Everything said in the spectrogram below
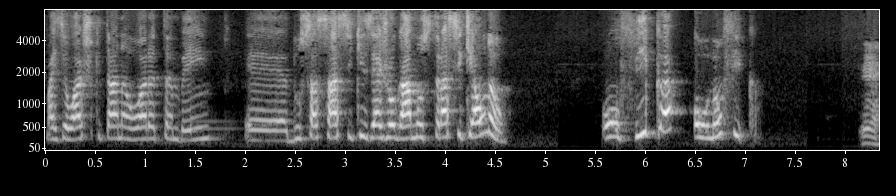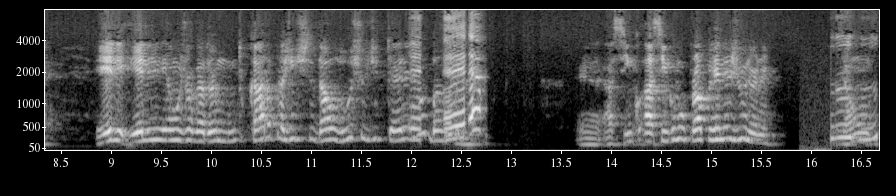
Mas eu acho que está na hora também é, do Sassá, se quiser jogar, mostrar se quer ou não. Ou fica ou não fica. É. Ele, ele é um jogador muito caro para a gente dar o luxo de ter ele é, no banco. É. Né? é. assim, assim como o próprio René Júnior, né? Então, uhum.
